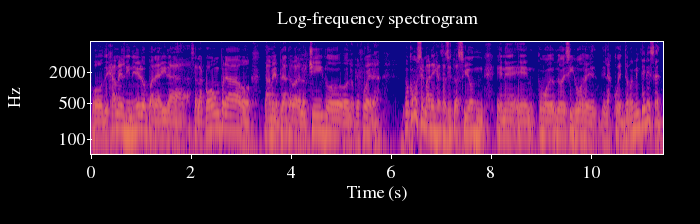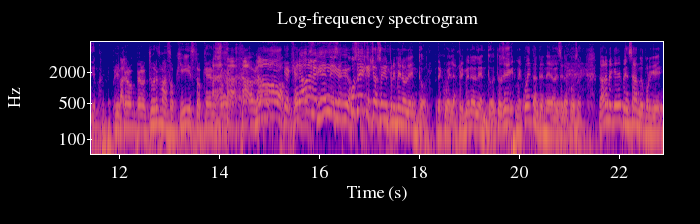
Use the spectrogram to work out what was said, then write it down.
o déjame el dinero para ir a hacer la compra o dame plata para los chicos o lo que fuera. ¿No? ¿Cómo se maneja esa situación, en, en- como lo decís vos, de, de las cuentas? Pues Me interesa el tema. Oye, Vale. pero, pero tú eres masoquista, ¿o qué? No, que- que pero ahora me quedé pensando. Vos sabés que yo soy el primero lento de escuela, primero lento. Entonces me cuesta entender a veces las cosas. Ahora me quedé pensando porque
